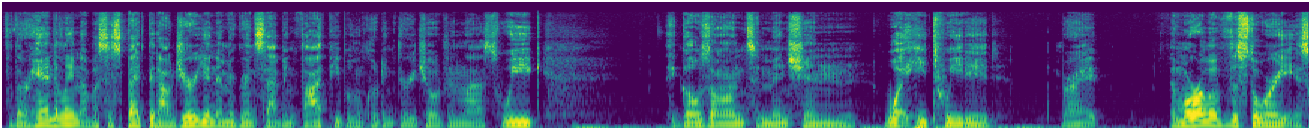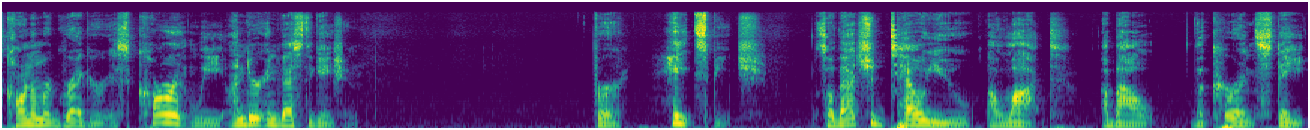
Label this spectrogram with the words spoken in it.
for their handling of a suspected Algerian immigrant stabbing five people, including three children, last week. It goes on to mention what he tweeted, right? The moral of the story is Conor McGregor is currently under investigation for hate speech. So that should tell you a lot about the current state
